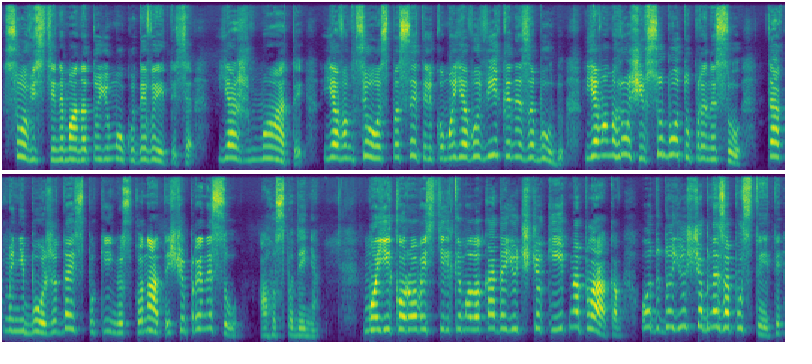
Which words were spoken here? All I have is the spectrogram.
Совісті нема на тую муку дивитися. Я ж мати, я вам цього, Спасителько, моя вовіки не забуду. Я вам гроші в суботу принесу. Так мені, Боже, дай спокійно сконати, що принесу. А господиня. Мої корови стільки молока дають, що кіт наплакав. От даю, щоб не запустити.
